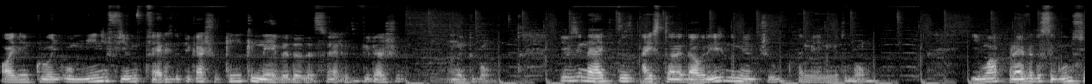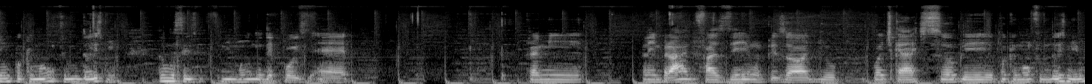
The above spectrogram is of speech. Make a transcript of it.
Olha, ele inclui o mini filme Férias do Pikachu. Quem é que lembra das Férias do Pikachu? Muito bom. E os inéditos, a história da origem do Mewtwo, também é muito bom e uma prévia do segundo filme Pokémon filme 2000. Então vocês me mandam depois é, para me lembrar de fazer um episódio podcast sobre Pokémon filme 2000,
